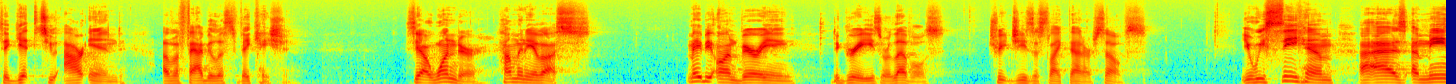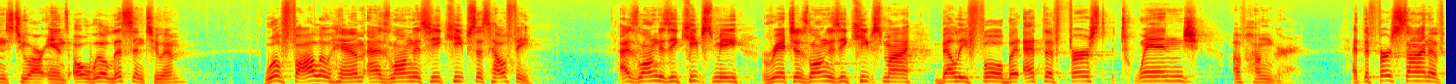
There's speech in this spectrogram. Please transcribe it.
to get to our end of a fabulous vacation. See, I wonder how many of us, maybe on varying degrees or levels, treat Jesus like that ourselves. You, we see him as a means to our ends. Oh, we'll listen to him. We'll follow him as long as he keeps us healthy, as long as he keeps me rich, as long as he keeps my belly full. But at the first twinge of hunger, at the first sign of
